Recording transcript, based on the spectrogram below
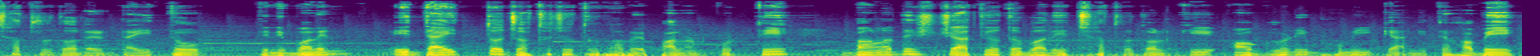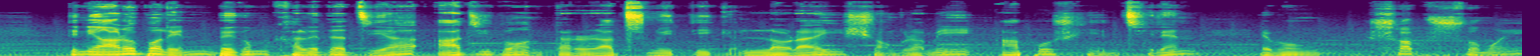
ছাত্রদলের দায়িত্ব। তিনি বলেন, এই দায়িত্ব যথাযথভাবে পালন করতে বাংলাদেশ জাতীয়তাবাদী ছাত্রদলকে অগ্রণী ভূমিকা নিতে হবে। তিনি আরও বলেন, বেগম খালেদা জিয়া আজীবন তার রাজনৈতিক লড়াই সংগ্রামে আপোষহীন ছিলেন। এবং সব সময়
